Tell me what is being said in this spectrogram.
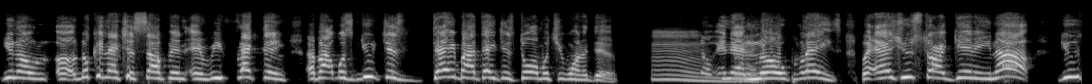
you know, uh, looking at yourself and, and reflecting about what's you just day by day just doing what you want to do. Mm. You know, in that Right. low place. But as you start getting up, you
